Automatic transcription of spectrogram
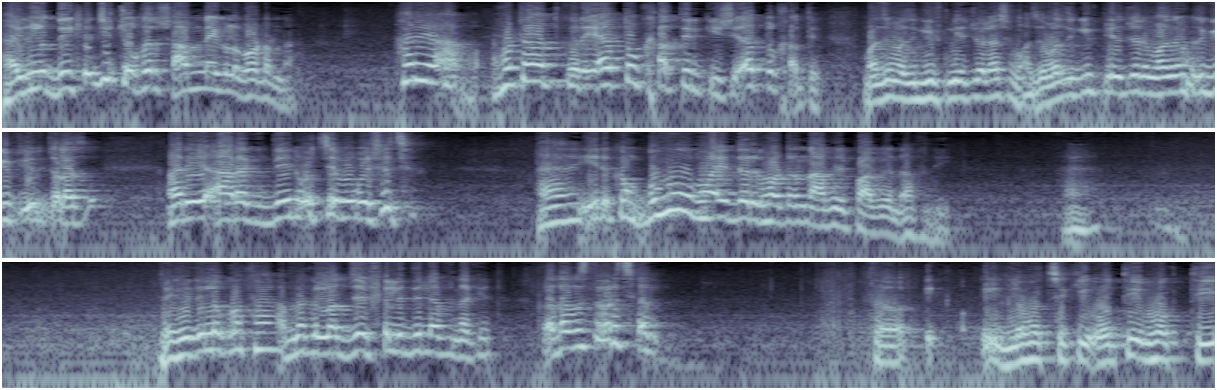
হ্যাঁ এগুলো দেখেছি চোখের সামনে এগুলো ঘটনা। আরে হঠাৎ করে এত খাতির কিসে এত খাতির। মাঝে মাঝে গিফট নিয়ে চলে আসে, মাঝে মাঝে গিফট নিয়ে চলে, মাঝে মাঝে গিফট নিয়ে চলে আসে। আরে আর একদিন ও চেপে বসেছে। হ্যাঁ এরকম বহু ভাইদের ঘটনা আপনি পাবেন আপনি। হ্যাঁ রেখে দিল কথা আপনাকে লজ্জায় ফেলে দিল আপনাকে। কথা বুঝতে পারছেন? তো এগুলো হচ্ছে কি অতি ভক্তি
